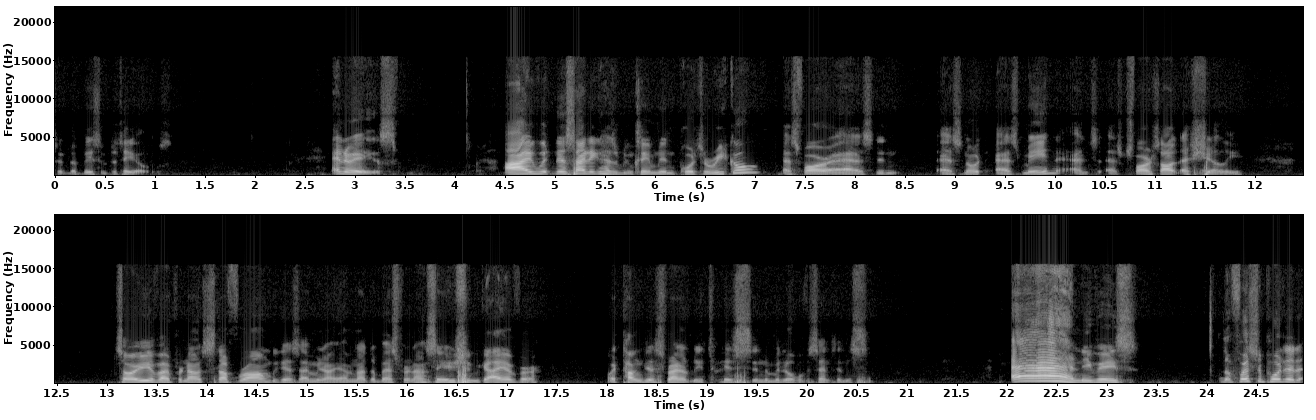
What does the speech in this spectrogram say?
to the base of the tails. Anyways, eyewitness sighting has been claimed in Puerto Rico, as far as the, as north as Maine, and as far south as Chile. Sorry if I pronounced stuff wrong, because I mean I am not the best pronunciation guy ever. My tongue just randomly twists in the middle of a sentence. Anyways, the first reported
